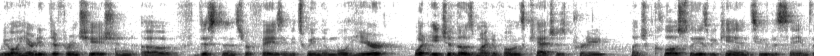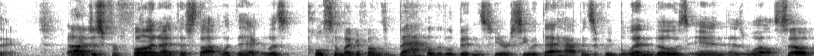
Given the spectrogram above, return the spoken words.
we won't hear any differentiation of distance or phasing between them. We'll hear what each of those microphones catches pretty much closely as we can to the same thing. Uh, just for fun, I just thought, what the heck, let's pull some microphones back a little bit and see, see what that happens if we blend those in as well. So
